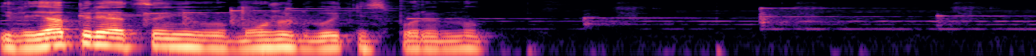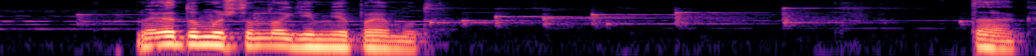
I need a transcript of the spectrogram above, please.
Или я переоцениваю, может быть, не спорим. Ну, но я думаю, что многие мне поймут. Так.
